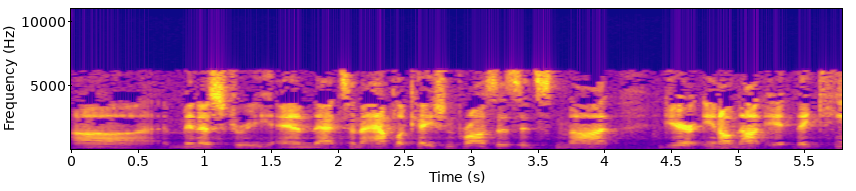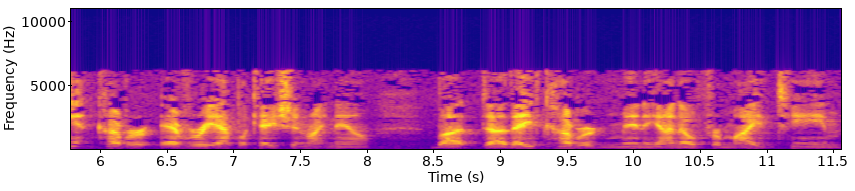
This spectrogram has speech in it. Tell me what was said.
uh, ministry. And that's an application process. It's not, you know, not they can't cover every application right now, but uh, they've covered many. I know for my team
